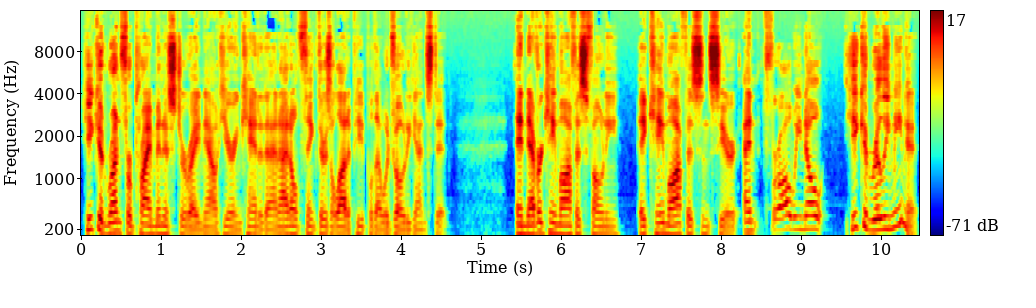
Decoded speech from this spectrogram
he could run for prime minister right now here in Canada, and I don't think there's a lot of people that would vote against it. It never came off as phony. It came off as sincere. And for all we know, he could really mean it.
